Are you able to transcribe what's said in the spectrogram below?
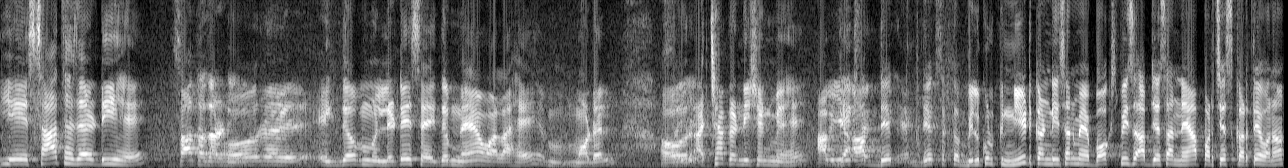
ये सात हज़ार डी है। सात हज़ार और एकदम लेटेस्ट है एकदम नया वाला है मॉडल और अच्छा कंडीशन में है। आप ये देख आप सकते देख हैं। देख सकते हो बिल्कुल नीट कंडीशन में है। बॉक्स पीस आप जैसा नया परचेस करते हो ना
